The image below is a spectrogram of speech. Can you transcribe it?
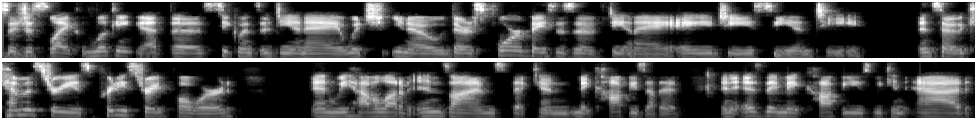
So mm just like looking at the sequence of DNA, which, you know, there's four bases of DNA, A, G, C, and T. And so the chemistry is pretty straightforward. And we have a lot of enzymes that can make copies of it. And as they make copies, we can add,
